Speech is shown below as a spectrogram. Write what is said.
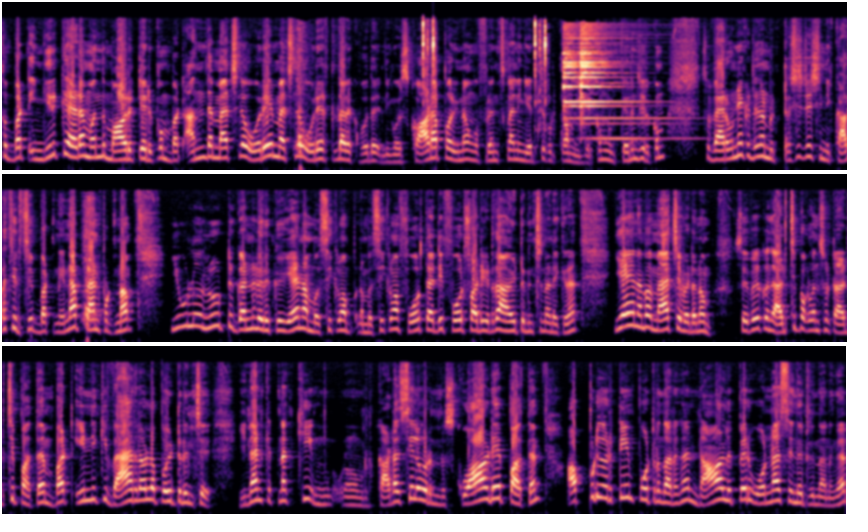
ஸோ பட் இங்கே இருக்க இடம் வந்து மாறிட்டே இருக்கும். பட் அந்த மேட்ச்சில் ஒரே மேட்ச்சில் ஒரே இடத்துல தான் இருக்க போகுது. நீங்கள் ஒரு ஸ்குவாடாக போகிறீங்கன்னா உங்கள் ஃப்ரெண்ட்ஸ்லாம் நீங்கள் எடுத்து கொடுக்கலாம். இருக்கும் உங்களுக்கு தெரிஞ்சிருக்கும். ஸோ வேறு ஒன்றே கிடையாது. நம்மளுக்கு ட்ரெஷர் சர்ச் இன்னைக்கு கிடச்சிருச்சு. பட் என்ன பிளான் போட்டோம்னா இவ்வளோ லூட்டு கன்னு இருக்குது ஏன் நம்ம சீக்கிரம் நம்ம சீக்கிரமாக ஃபோர் தேர்ட்டி ஃபோர் ஃபார்ட்டி தான் ஆகிட்டு இருந்துச்சுன்னு நினைக்கிறேன். ஏன் நம்ம மேட்ச்சை விடணும்? ஸோ இப்போ கொஞ்சம் அடிச்சு பார்க்கலாம்னு சொல்லிட்டு அடிச்சு பார்த்தேன். பட் இன்னைக்கு வேறு லெவலில் போயிட்டு இருந்துச்சு. என்னன்னு கேட்டால் கீ கடைசியில் ஒரு ஸ்குவாடே பார்த்தேன். அப்படி ஒரு டீம் போட்டிருந்தானுங்க. நாலு பேர் ஒன்றா சேர்ந்துட்டு இருந்தானுங்க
